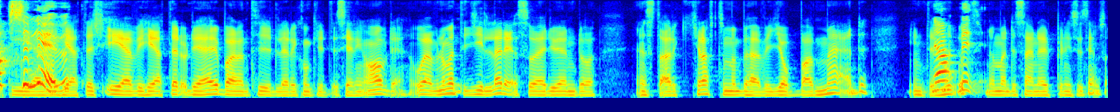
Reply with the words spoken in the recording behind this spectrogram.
Absolut. evigheters evigheter och det är ju bara en tydligare konkretisering av det. Och även om man inte gillar det så är det ju ändå en stark kraft som man behöver jobba med, inte Ja, mot, men- när man designar utbildningssystem. Så.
